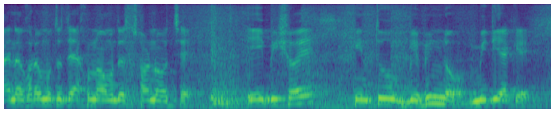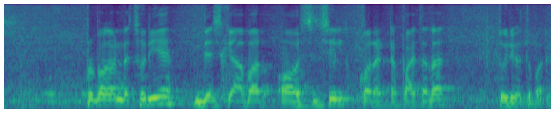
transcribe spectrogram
আয়নাঘরের মতো যে এখনও আমাদের স্বর্ণ হচ্ছে, এই বিষয়ে কিন্তু বিভিন্ন মিডিয়াকে প্রপাগান্ডা ছড়িয়ে দেশকে আবার অস্থিতিশীল করার একটা পায়তারা তৈরি হতে পারে।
